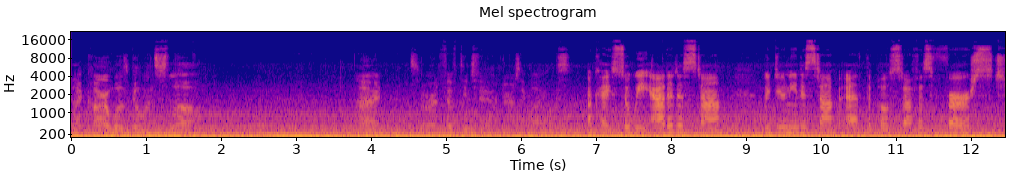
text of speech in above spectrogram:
That car was going slow. Alright, so we're at 52, Jersey Mike's. Okay, so we added a stop. We do need to stop at the post office first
